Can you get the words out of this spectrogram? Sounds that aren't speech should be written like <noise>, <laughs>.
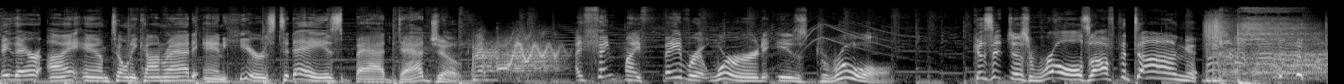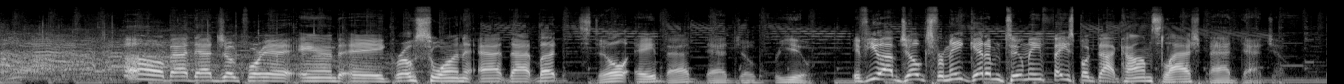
Hey there, I am Tony Conrad, and here's today's bad dad joke. I think my favorite word is drool, because it just rolls off the tongue. <laughs> oh, bad dad joke for you, and a gross one at that, but still a bad dad joke for you. If you have jokes for me, get them to me. Facebook.com slash bad dad joke.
